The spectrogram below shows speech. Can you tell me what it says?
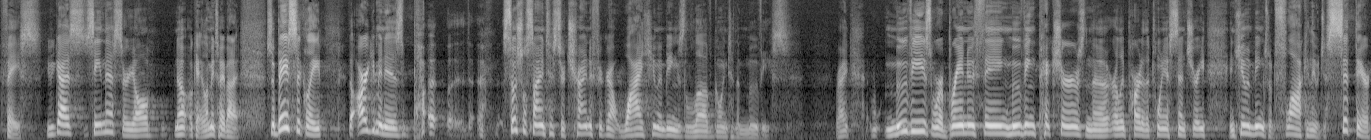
face. You guys seen this or y'all? No? Okay, let me tell you about it. So basically, the argument is uh, uh, social scientists are trying to figure out why human beings love going to the movies right? Movies were a brand new thing, moving pictures in the early part of the 20th century, and human beings would flock and they would just sit there,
